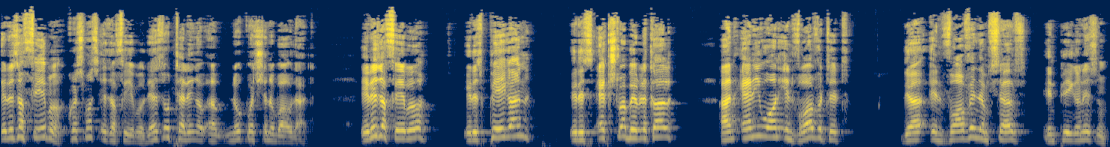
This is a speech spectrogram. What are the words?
It is a fable. Christmas is a fable. There's no telling, uh, no question about that. It is a fable. It is pagan. It is extra biblical. And anyone involved with it, they're involving themselves in paganism.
